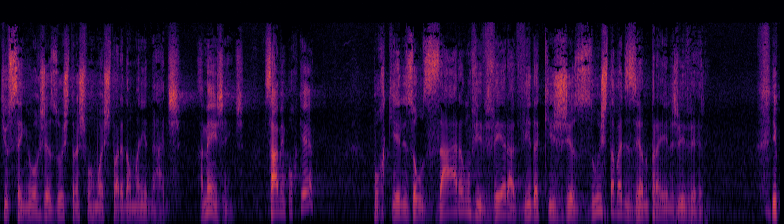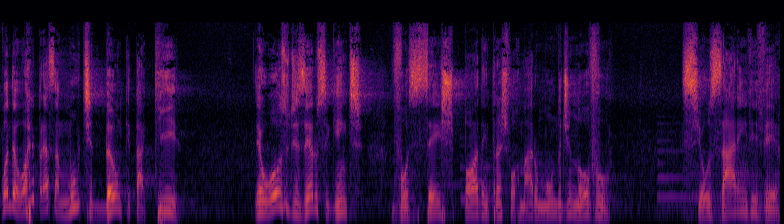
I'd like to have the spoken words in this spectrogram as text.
que o Senhor Jesus transformou a história da humanidade. Amém, gente? Sabem por quê? porque eles ousaram viver a vida que Jesus estava dizendo para eles viverem. E quando eu olho para essa multidão que está aqui, eu ouso dizer o seguinte: vocês podem transformar o mundo de novo, se ousarem viver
